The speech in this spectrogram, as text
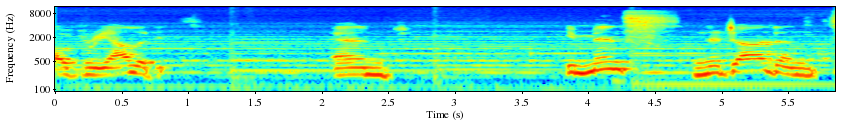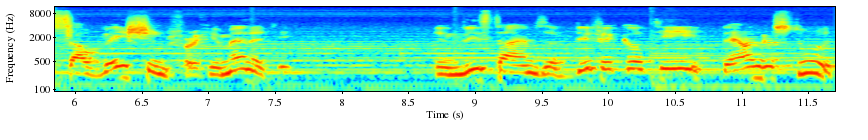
of realities and immense najat and salvation for humanity in these times of difficulty they understood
